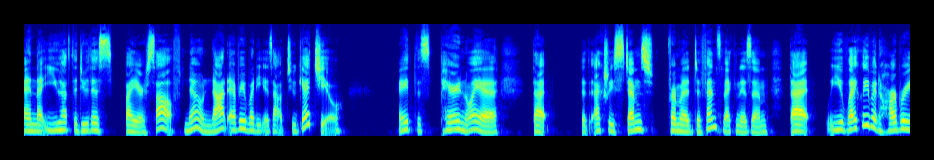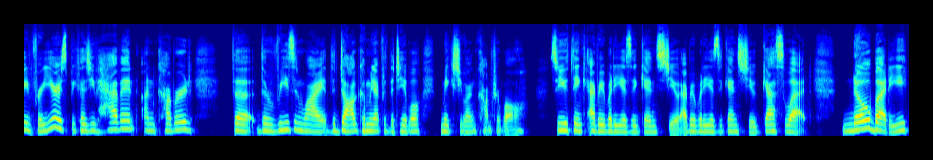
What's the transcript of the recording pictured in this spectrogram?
and that you have to do this by yourself. No, not everybody is out to get you, right? This paranoia that it actually stems from a defense mechanism that you've likely been harboring for years because you haven't uncovered the the reason why the dog coming up to the table makes you uncomfortable. So you think everybody is against you. Everybody is against you. Guess what? Nobody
